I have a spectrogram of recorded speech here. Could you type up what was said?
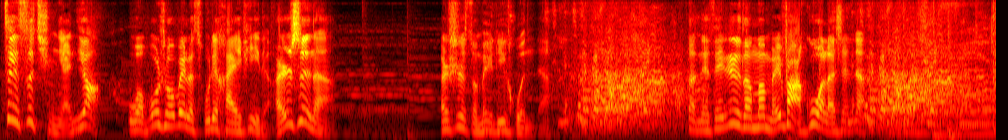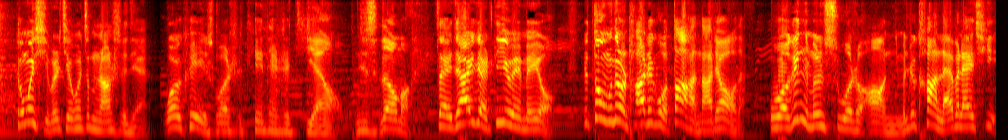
这次请年假，我不是说为了出去 happy 的，而是呢，而是准备离婚的。真的，这日子妈没法过了，真的。跟我媳妇结婚这么长时间，我可以说是天天是煎熬，你知道吗？在家一点地位没有。这动不动他就给我大喊大叫的，我跟你们说说啊，你们就看来不来气。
